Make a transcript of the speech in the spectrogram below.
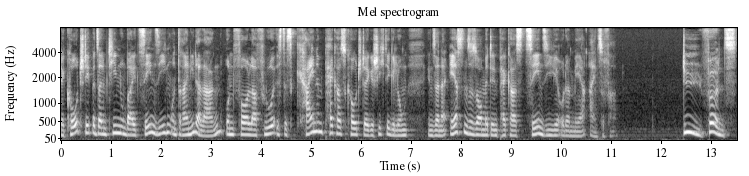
Der Coach steht mit seinem Team nun bei 10 Siegen und 3 Niederlagen und vor LaFleur ist es keinem Packers-Coach der Geschichte gelungen, in seiner ersten Saison mit den Packers 10 Siege oder mehr einzufahren. Defense!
